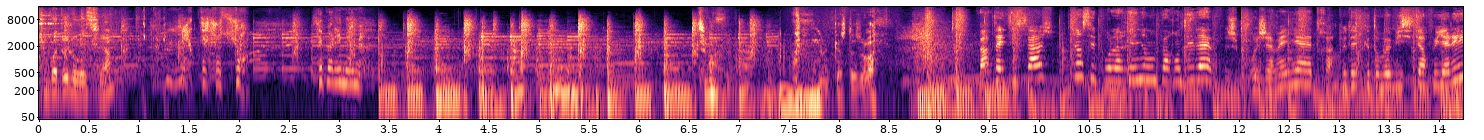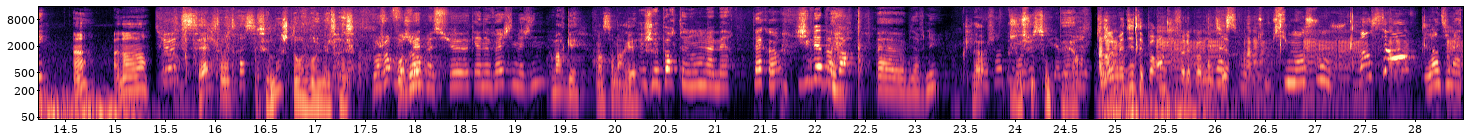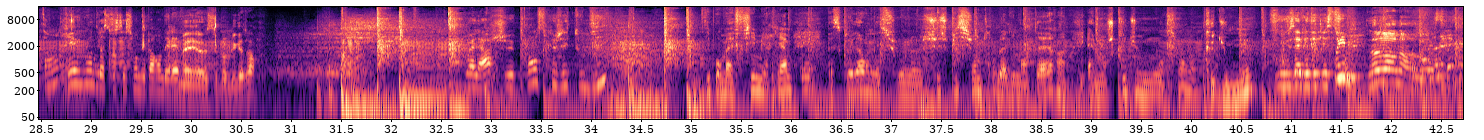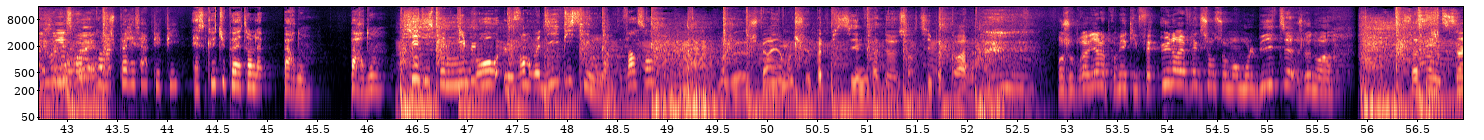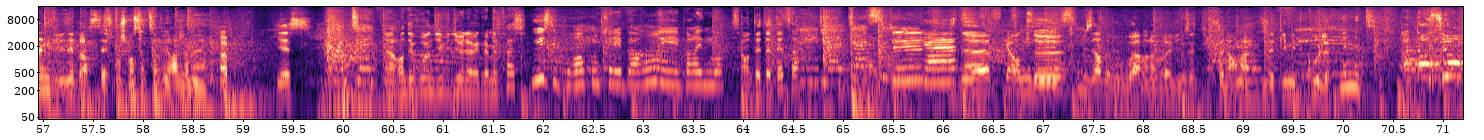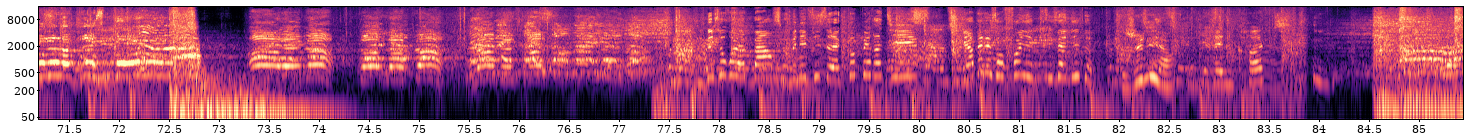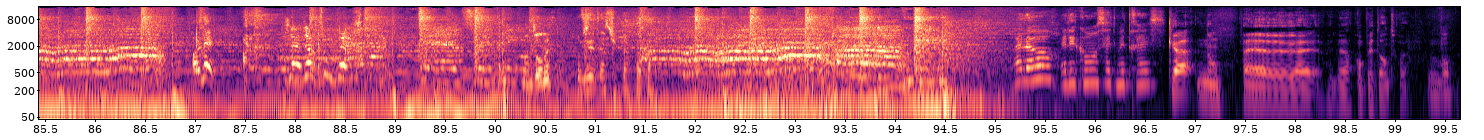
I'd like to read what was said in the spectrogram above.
Tu bois de l'eau aussi, hein Merde, tes chaussures C'est pas les mêmes. C'est bon. Cache ta joie. Martha était sage Non, c'est pour la réunion de parents d'élèves. Je pourrais jamais y être. Peut-être que ton babysitter peut y aller Hein? Ah non, non. C'est elle ta maîtresse? C'est moi, je suis normalement une maîtresse. Bonjour, vous êtes monsieur Canova, j'imagine? Marguet, Vincent Marguet. Je porte le nom de ma mère. D'accord. J'y vais, papa. Bah, euh, bienvenue. Donc là, je suis son père. T'as jamais dit tes parents qu'il fallait pas mentir? C'est un tout petit mensonge. Lundi matin, réunion de l'association des parents d'élèves. Mais euh, c'est pas obligatoire. Voilà, je pense que j'ai tout dit. C'est pour ma fille Myriam, parce que là on est sur une suspicion de trouble alimentaire. Elle mange que du mou en ce moment. Que du mou Vous avez des questions Oui. Non, non, non. Je peux aller faire pipi Est-ce que tu peux attendre la... Pardon. Pardon. Qui est disponible pour le vendredi piscine Vincent Moi, je, je fais rien. Moi, je fais pas de piscine, pas de sortie, pas de chorale. Bon, je vous préviens, le premier qui fait une réflexion sur mon moule bite, je le noie. 65 divisé par 7. Franchement, ça te servira jamais. hein. Hop, yes. Un rendez-vous individuel avec la maîtresse? Oui, c'est pour rencontrer les parents et parler de moi. C'est en tête à tête, ça? Deux. 19, 42. C'est bizarre de vous voir dans la vraie vie. Vous êtes très normal. Vous êtes limite cool. Mehmet. C'est 2 euros la part, c'est au bénéfice de la coopérative. Regardez les enfants, il y a une chrysalide. C'est joli, hein une crotte. Bonne journée. Vous êtes un super papa. Alors, elle est comment cette maîtresse? Canon. Enfin, euh, elle a l'air compétente, quoi. Bon.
